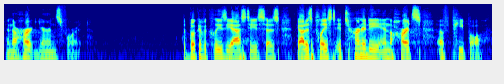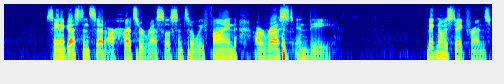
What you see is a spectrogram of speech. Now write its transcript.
and their heart yearns for it. The book of Ecclesiastes says God has placed eternity in the hearts of people. St. Augustine said, Our hearts are restless until we find our rest in thee. Make no mistake, friends,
